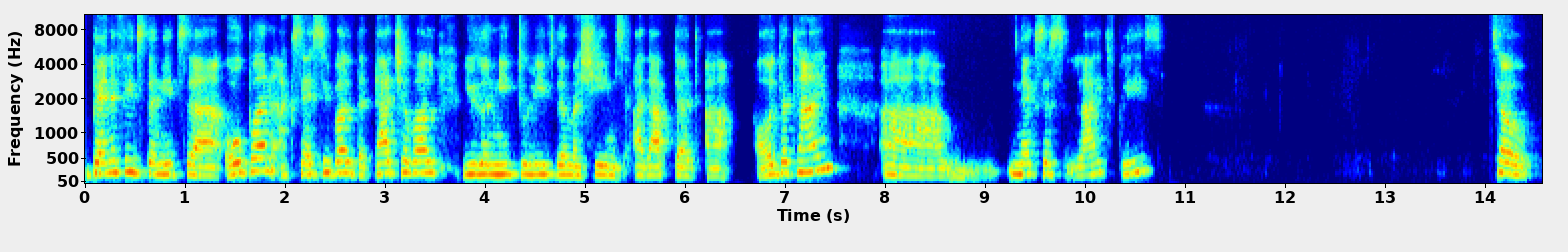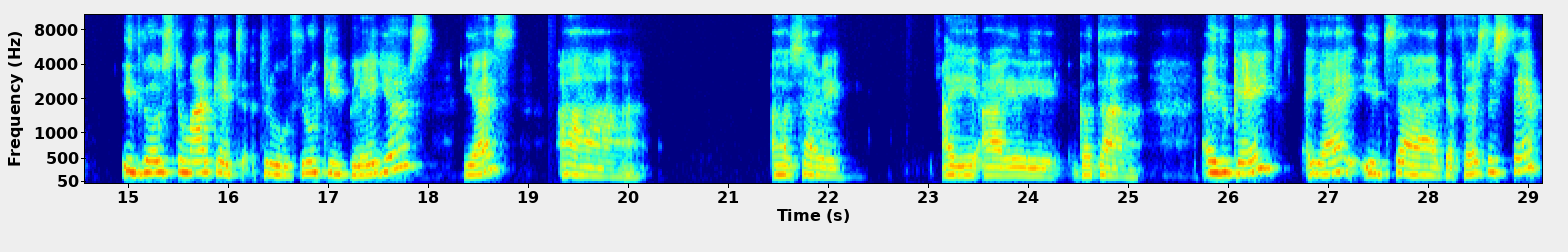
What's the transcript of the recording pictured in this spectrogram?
benefits then it's uh, open, accessible, detachable. You don't need to leave the machines adapted uh, all the time. Uh, next slide, please. So it goes to market through through key players. Yes. Uh, oh, sorry. I I got a educate. Yeah, it's uh, the first step,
